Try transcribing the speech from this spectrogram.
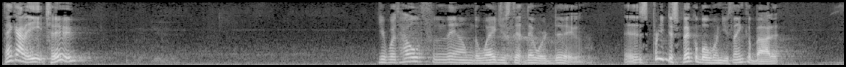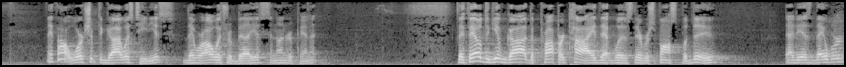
They got to eat too. You withhold from them the wages that they were due. It's pretty despicable when you think about it. They thought worship to God was tedious. They were always rebellious and unrepentant. They failed to give God the proper tithe that was their responsible due. That is, they were,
